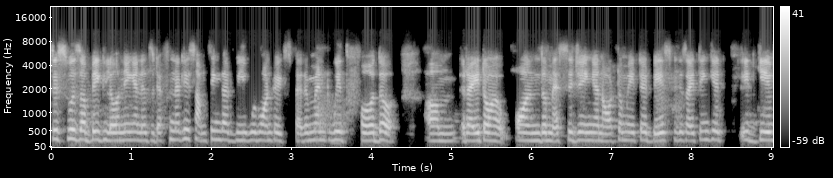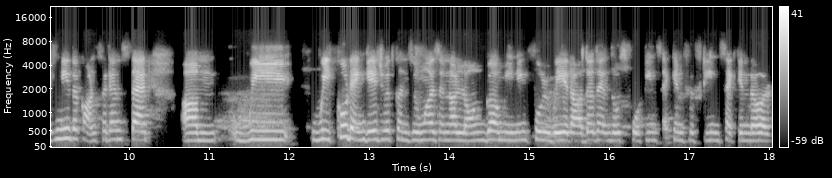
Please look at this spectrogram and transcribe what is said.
this was a big learning and it's definitely something that we would want to experiment with further, um, right, on, on the messaging and automated base, because I think it, it gave me the confidence that um, we we could engage with consumers in a longer meaningful way rather than those 14 second 15 second or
